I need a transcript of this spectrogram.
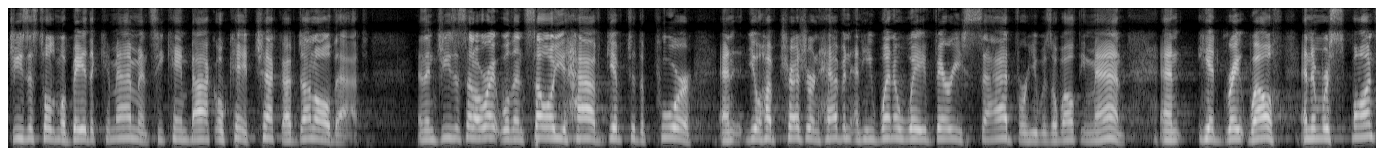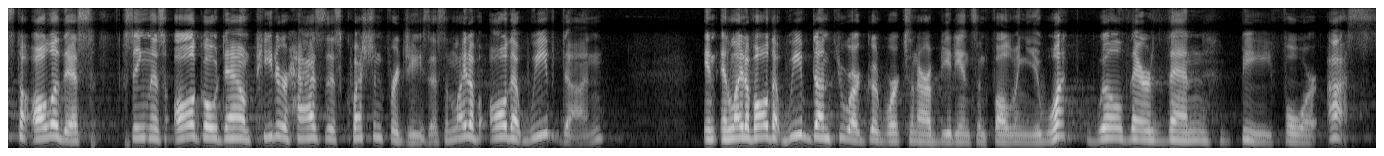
Jesus told him, Obey the commandments. He came back, Okay, check, I've done all that. And then Jesus said, All right, well, then sell all you have, give to the poor, and you'll have treasure in heaven. And he went away very sad, for he was a wealthy man, and he had great wealth. And in response to all of this, seeing this all go down, Peter has this question for Jesus. In light of all that we've done, in, in light of all that we've done through our good works and our obedience and following you, what will there then be for us?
